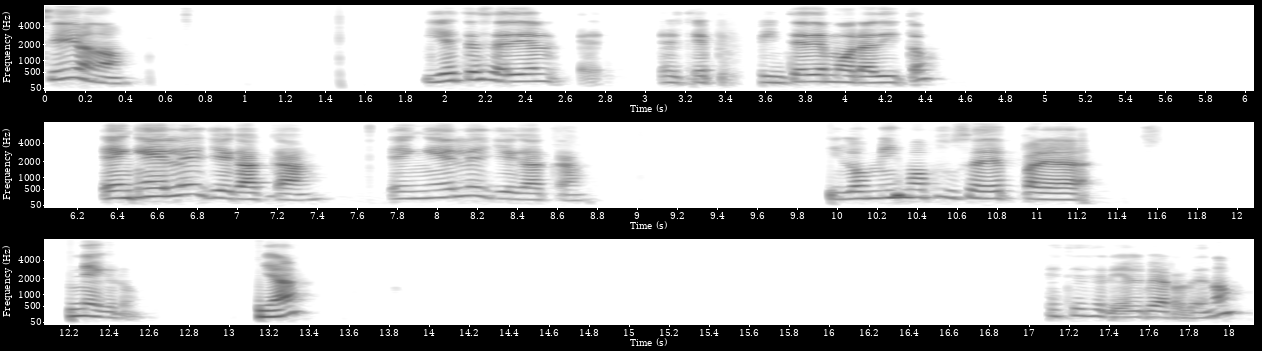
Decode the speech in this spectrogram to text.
¿Sí o no? Y este sería el, el, que pinté de moradito. En L llega acá. En L llega acá. Y lo mismo sucede para negro. ¿Ya? Este sería el verde, ¿no?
